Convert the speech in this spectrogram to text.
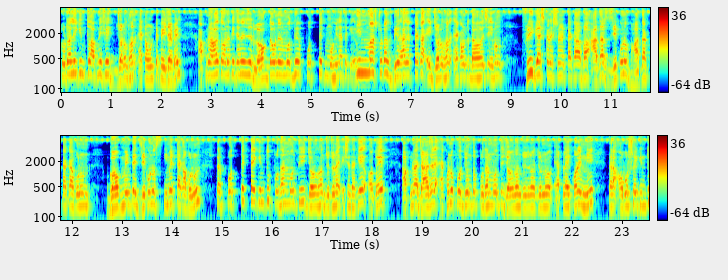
টোটালি কিন্তু আপনি সেই জনধন অ্যাকাউন্টে পেয়ে যাবেন। আপনারা হয়তো অনেকে জানেন যে লকডাউনের মধ্যে প্রত্যেক মহিলা থেকে তিন মাস টোটাল দেড় হাজার টাকা এই জনধন অ্যাকাউন্টে দেওয়া হয়েছে এবং ফ্রি গ্যাস কানেকশনের টাকা বা আদার্স যে কোনো ভাতার টাকা বলুন গভর্নমেন্টের যে কোনো স্কিমের টাকা বলুন, তার প্রত্যেকটাই কিন্তু প্রধানমন্ত্রী জনধন যোজনায় এসে থাকে। অতএব আপনারা যারা যারা এখনও পর্যন্ত প্রধানমন্ত্রী জনধন যোজনার জন্য অ্যাপ্লাই করেননি, তারা অবশ্যই কিন্তু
